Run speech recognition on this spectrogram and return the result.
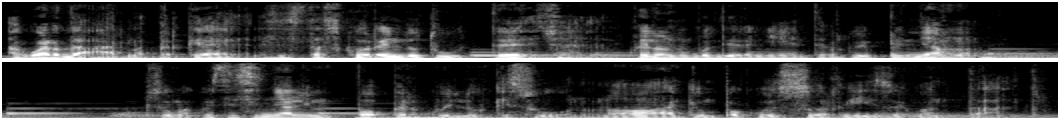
a guardarla perché si sta scorrendo tutte, cioè, quello non vuol dire niente, per cui prendiamo insomma questi segnali un po' per quello che sono, no? Anche un po' col sorriso e quant'altro.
